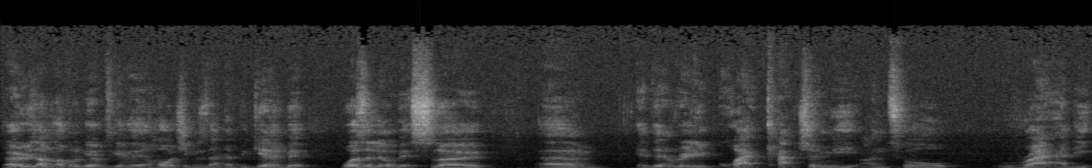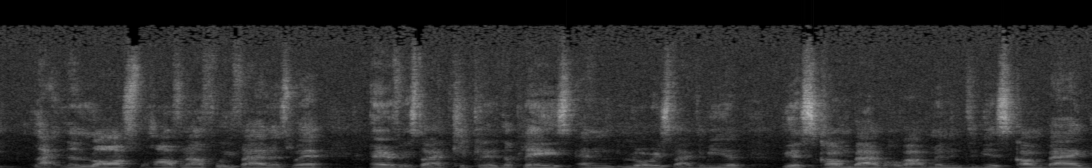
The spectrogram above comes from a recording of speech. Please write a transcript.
The only reason I'm not gonna be able to give it a whole chicken is that the beginning bit was a little bit slow. Um, it didn't really quite capture me until right at the like the last half an hour, forty five minutes where everything started kicking into place and Laurie started to be a be a scumbag without meaning to be a scumbag.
